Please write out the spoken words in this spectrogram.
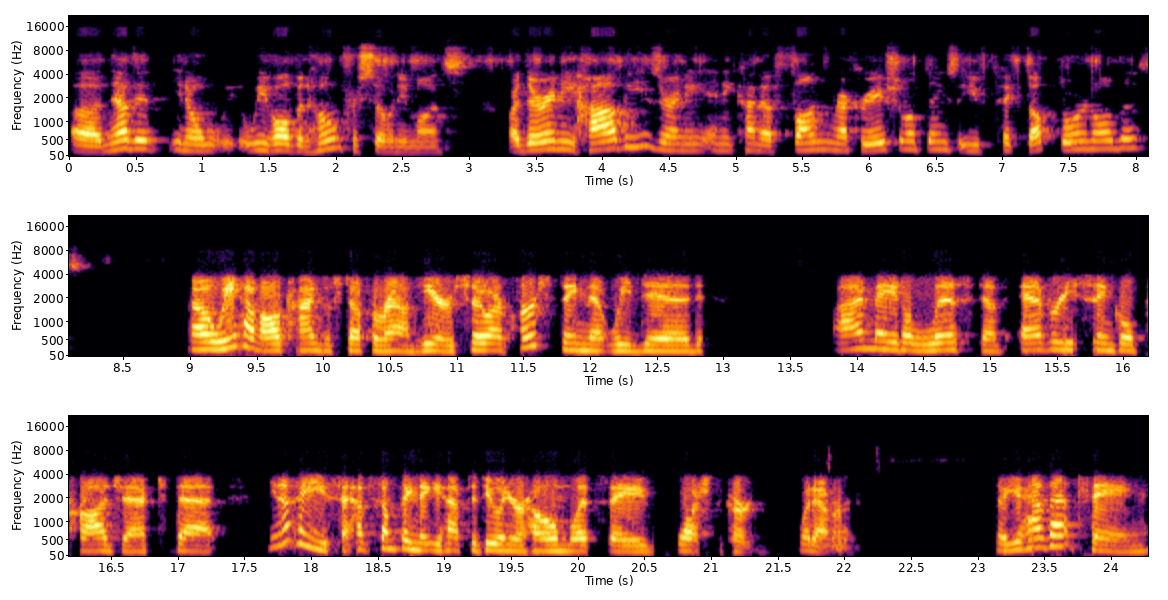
Uh, now that you know we've all been home for so many months, are there any hobbies or any any kind of fun recreational things that you've picked up during all this? Oh, we have all kinds of stuff around here. So our first thing that we did, I made a list of every single project that you know how you have something that you have to do in your home. Let's say wash the curtain, whatever. So you have that thing,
